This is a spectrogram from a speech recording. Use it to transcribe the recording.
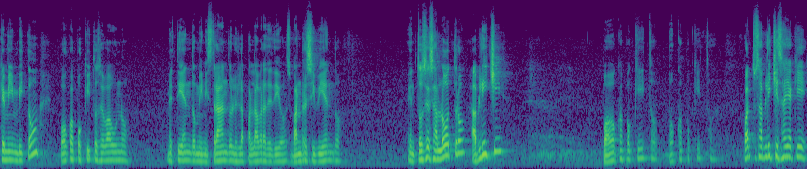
que me invitó, poco a poquito se va uno metiendo, ministrándoles la palabra de Dios, van recibiendo. Entonces al otro, a Blichi, poco a poquito, poco a poquito. ¿Cuántos ablichis hay aquí?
